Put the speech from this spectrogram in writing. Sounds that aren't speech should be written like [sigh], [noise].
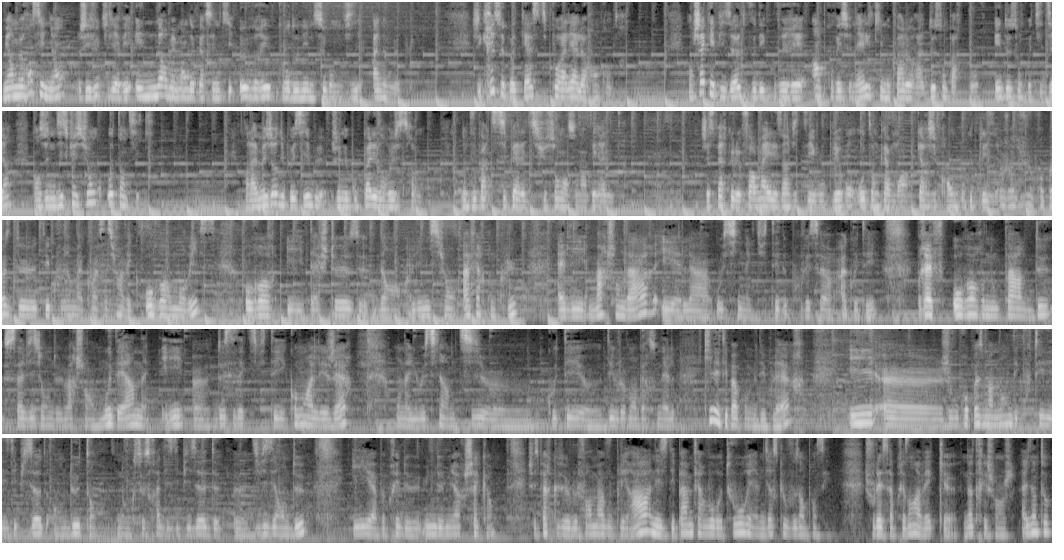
Mais en me renseignant, j'ai vu qu'il y avait énormément de personnes qui œuvraient pour donner une seconde vie à nos meubles. J'ai créé ce podcast pour aller à leur rencontre. Dans chaque épisode, vous découvrirez un professionnel qui nous parlera de son parcours et de son quotidien dans une discussion authentique. Dans la mesure du possible, je ne coupe pas les enregistrements, donc vous participez à la discussion dans son intégralité. J'espère que le format et les invités vous plairont autant qu'à moi, car j'y prends beaucoup de plaisir. Aujourd'hui, je vous propose de découvrir ma conversation avec Aurore Maurice. Aurore est acheteuse dans l'émission Affaires conclues. Elle est marchand d'art et elle a aussi une activité de professeur à côté. Bref, Aurore nous parle de sa vision de marchand moderne et euh, de ses activités et comment elle les gère. On a eu aussi un petit euh, côté euh, développement personnel qui n'était pas pour me déplaire. Et euh, je vous propose maintenant d'écouter les épisodes en deux temps. Donc ce sera des épisodes divisés en deux et à peu près de une demi-heure chacun. J'espère que le format vous plaira. N'hésitez pas à me faire vos retours et à me dire ce que vous en pensez. Je vous laisse à présent avec notre échange. À bientôt.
